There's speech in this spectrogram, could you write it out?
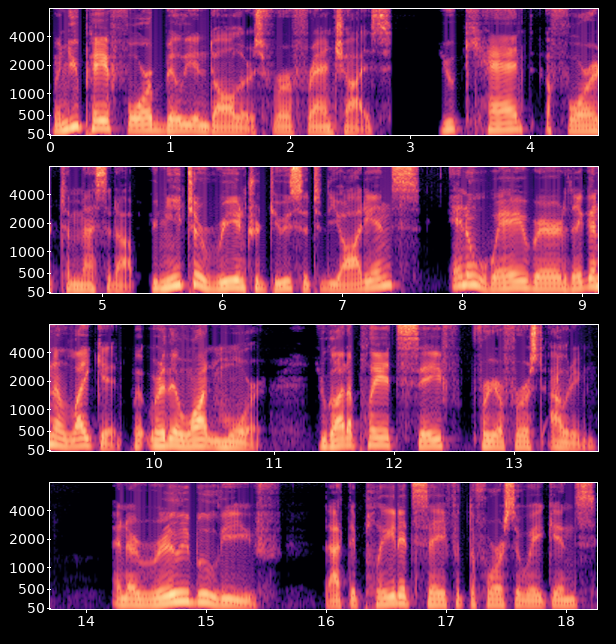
when you pay $4 billion for a franchise, you can't afford to mess it up. You need to reintroduce it to the audience in a way where they're going to like it, but where they want more. You got to play it safe for your first outing. And I really believe that they played it safe with The Force Awakens,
